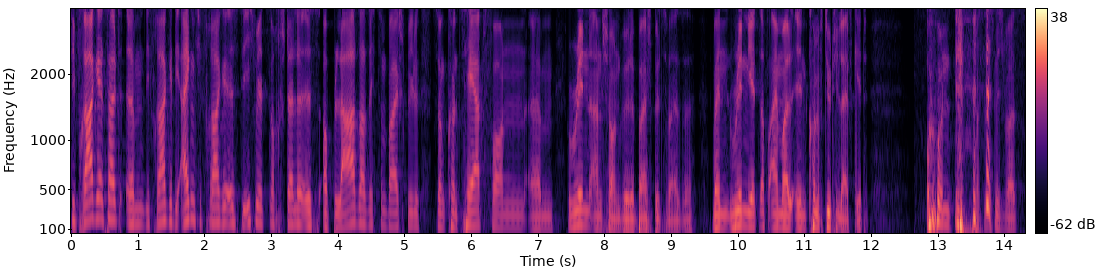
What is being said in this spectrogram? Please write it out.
die Frage ist halt, ähm, die Frage, die eigentliche Frage ist, die ich mir jetzt noch stelle, ist, ob Lasa sich zum Beispiel so ein Konzert von ähm, Rin anschauen würde, beispielsweise. Wenn Rin jetzt auf einmal in Call of Duty Live geht. Und was weiß ich nicht was.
